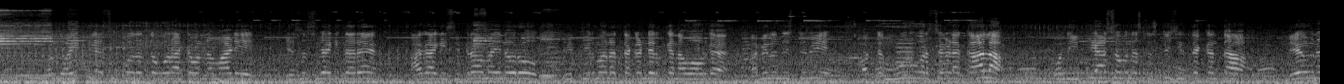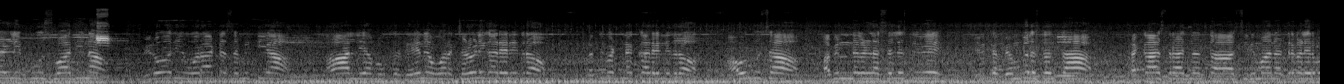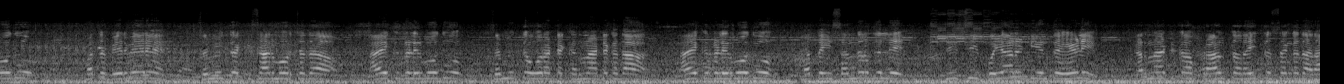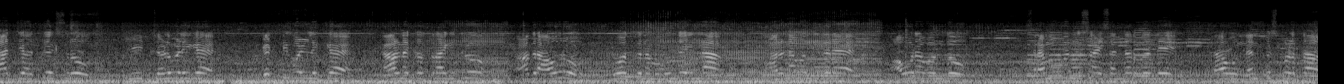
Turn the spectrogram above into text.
ಒಂದು ಐತಿಹಾಸಿಕವಾದಂಥ ಹೋರಾಟವನ್ನು ಮಾಡಿ ಯಶಸ್ವಿಯಾಗಿದ್ದಾರೆ. ಹಾಗಾಗಿ ಸಿದ್ದರಾಮಯ್ಯನವರು ಈ ತೀರ್ಮಾನ ತಗೊಂಡಿರೋದಕ್ಕೆ ನಾವು ಅವ್ರಿಗೆ ಅಭಿನಂದಿಸ್ತೀವಿ. ಮತ್ತು ಮೂರು ವರ್ಷಗಳ ಕಾಲ ಒಂದು ಇತಿಹಾಸವನ್ನು ಸೃಷ್ಟಿಸಿರ್ತಕ್ಕಂಥ ದೇವನಹಳ್ಳಿ ಭೂ ಸ್ವಾಧೀನ ವಿರೋಧಿ ಹೋರಾಟ ಸಮಿತಿಯ ಅಲ್ಲಿಯ ಏನೇ ಹೋರ ಪ್ರತಿಭಟನಾಕಾರ ಏನಿದ್ರು, ಅವ್ರಿಗೂ ಸಹ ಅಭಿನಂದನೆಗಳನ್ನ ಸಲ್ಲಿಸ್ತೀವಿ. ಇದಕ್ಕೆ ಬೆಂಬಲಿಸಿದಂತಹ ಪ್ರಕಾಶ್ ರಾಜ್ನಂತಹ ಸಿನಿಮಾ ನಟರುಗಳಿರ್ಬೋದು ಮತ್ತು ಬೇರೆ ಬೇರೆ ಸಂಯುಕ್ತ ಕಿಸಾನ್ ಮೋರ್ಚಾದ ನಾಯಕರುಗಳಿರ್ಬೋದು, ಸಂಯುಕ್ತ ಹೋರಾಟ ಕರ್ನಾಟಕದ ನಾಯಕರುಗಳಿರ್ಬೋದು, ಮತ್ತು ಈ ಸಂದರ್ಭದಲ್ಲಿ ಡಿ ಸಿ ಬಯ್ಯಾರೆಡ್ಡಿ ಅಂತ ಹೇಳಿ ಕರ್ನಾಟಕ ಪ್ರಾಂತ ರೈತ ಸಂಘದ ರಾಜ್ಯ ಅಧ್ಯಕ್ಷರು ಈ ಚಳುವಳಿಗೆ ಗಟ್ಟಿಗೊಳ್ಳಲಿಕ್ಕೆ ಕಾರಣಕರ್ತರಾಗಿದ್ದರು ಆದರೆ ಅವರು ಇವತ್ತು ನಮ್ಮ ಮುಂದೆ ಇಲ್ಲ. ಮರಣ ಹೊಂದಿದರೆ ಅವರ ಒಂದು ಶ್ರಮವನ್ನು ಸಹ ಈ ಸಂದರ್ಭದಲ್ಲಿ ನಾವು ನೆನಪಿಸ್ಕೊಳ್ತಾ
